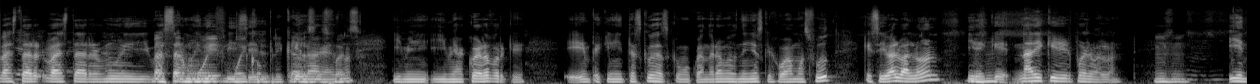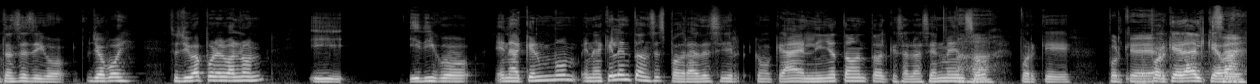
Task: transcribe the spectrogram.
va a estar va a estar muy va, a estar muy, muy difícil muy complicado que lo hagas, ¿no? y me y me acuerdo porque en pequeñitas cosas como cuando éramos niños que jugábamos fútbol que se iba al balón y uh -huh. de que nadie quiere ir por el balón uh -huh. y entonces digo yo voy entonces yo iba por el balón y y digo en aquel en aquel entonces podrás decir como que ah el niño tonto el que se lo hacía inmenso Ajá. porque porque, porque era el que sí, va.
